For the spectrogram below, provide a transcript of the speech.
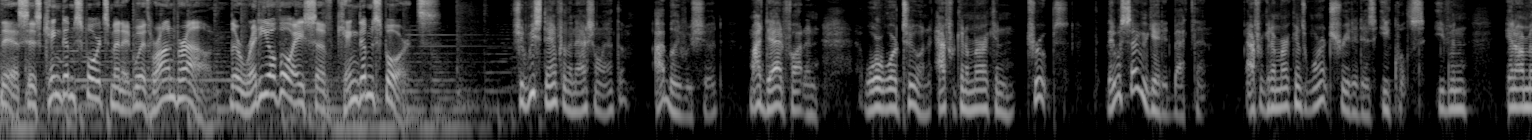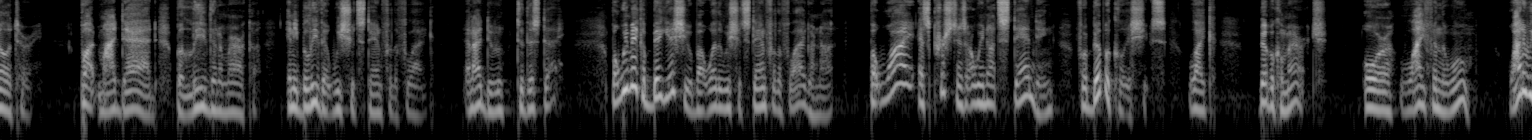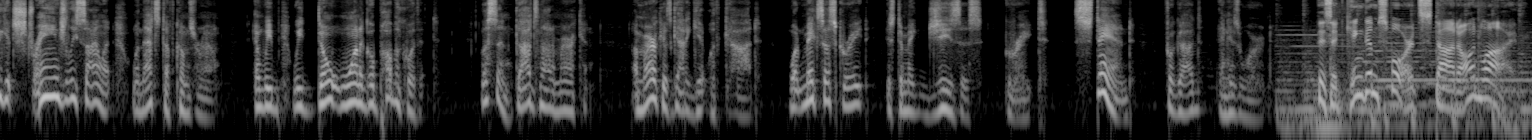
This is Kingdom Sports Minute with Ron Brown, the radio voice of Kingdom Sports. Should we stand for the national anthem? I believe we should. My dad fought in World War II and African American troops. They were segregated back then. African Americans weren't treated as equals, even in our military. But my dad believed in America, and he believed that we should stand for the flag. And I do to this day. But we make a big issue about whether we should stand for the flag or not. But why, as Christians, are we not standing for biblical issues like biblical marriage or life in the womb? Why do we get strangely silent when that stuff comes around and we, we don't want to go public with it? Listen, God's not American. America's got to get with God. What makes us great is to make Jesus great. Stand for God and His Word. Visit kingdomsports.online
